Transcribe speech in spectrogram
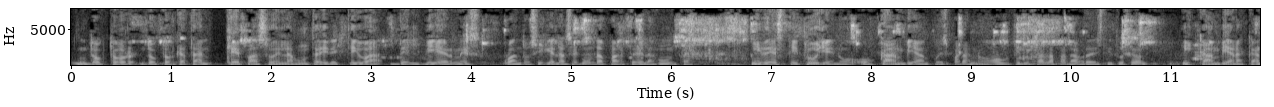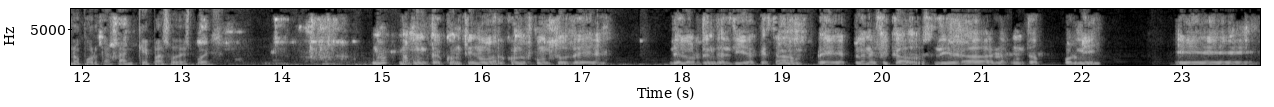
Doctor, doctor Catán, ¿qué pasó en la junta directiva del viernes cuando sigue la segunda parte de la junta y destituyen o, cambian, pues para no utilizar la palabra destitución, y cambian a Cano por Catán? ¿Qué pasó después? No, la Junta continúa con los puntos de, del orden del día que estaban eh, planificados, liderada la Junta por mí. Eh,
